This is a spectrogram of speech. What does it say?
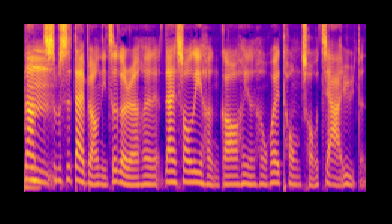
那是不是代表你这个人很耐受力很高，很很会统筹驾驭等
